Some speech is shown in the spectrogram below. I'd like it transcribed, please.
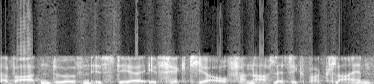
erwarten dürfen, ist der Effekt hier auch vernachlässigbar klein.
